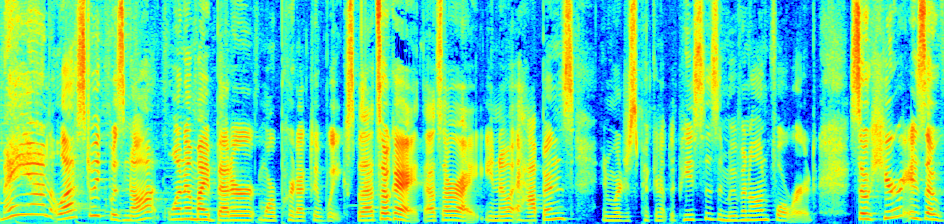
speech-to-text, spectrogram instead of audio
man, last week was not one of my better, more productive weeks, but that's okay. That's all right. You know, it happens, and we're just picking up the pieces and moving on forward. So, here is a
